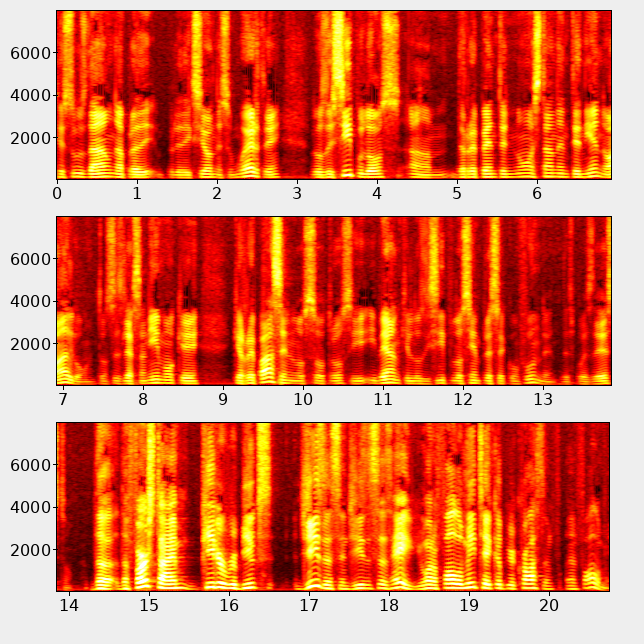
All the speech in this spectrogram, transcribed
Jesús da una predi- predicción de su muerte, los discípulos am, de repente no están entendiendo algo. Entonces les animo que, que repasen los otros y, y vean que los discípulos siempre se confunden después de esto. The, the first time, Peter rebukes Jesus, and Jesus says, Hey, you want to follow me? Take up your cross and, and follow me.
